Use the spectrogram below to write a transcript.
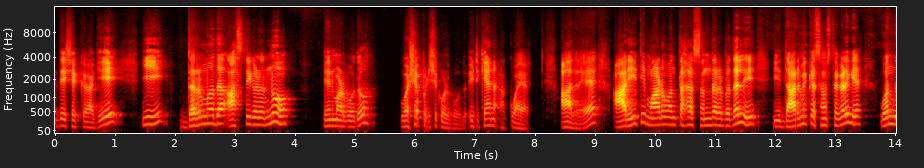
ಉದ್ದೇಶಕ್ಕಾಗಿ ಈ ಧರ್ಮದ ಆಸ್ತಿಗಳನ್ನು ಏನು ಮಾಡ್ಬೋದು? ವಶಪಡಿಸಿಕೊಳ್ಬೋದು. ಇಟ್ ಕ್ಯಾನ್ ಅಕ್ವೈರ್ ಆದರೆ ಆ ರೀತಿ ಮಾಡುವಂತಹ ಸಂದರ್ಭದಲ್ಲಿ ಈ ಧಾರ್ಮಿಕ ಸಂಸ್ಥೆಗಳಿಗೆ ಒಂದು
